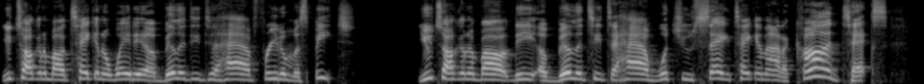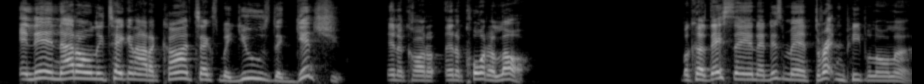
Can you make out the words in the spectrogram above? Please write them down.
You talking about taking away the ability to have freedom of speech. You talking about the ability to have what you say taken out of context, and then not only taken out of context, but used against you in a court of, in a court of law. Because they saying that this man threatened people online.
